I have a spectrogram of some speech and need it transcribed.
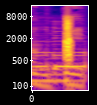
On the beat.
